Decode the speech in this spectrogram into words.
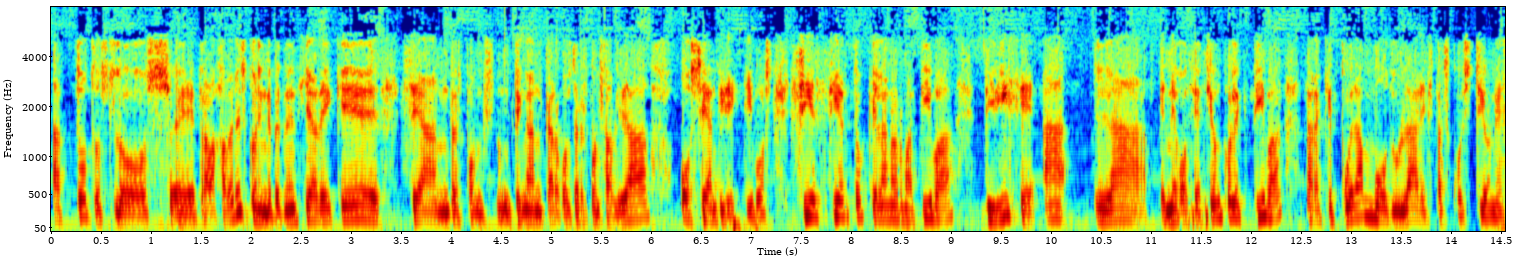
a todos los eh, trabajadores, con independencia de que sean tengan cargos de responsabilidad o sean directivos. Sí es cierto que la normativa dirige a la negociación colectiva para que pueda modular estas cuestiones.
